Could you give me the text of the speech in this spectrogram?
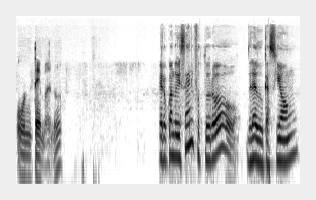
un tema, ¿no? Pero cuando dices el futuro de la educación,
